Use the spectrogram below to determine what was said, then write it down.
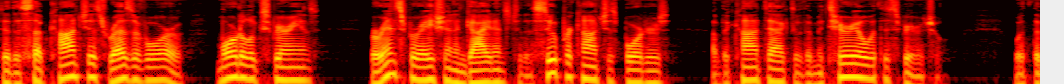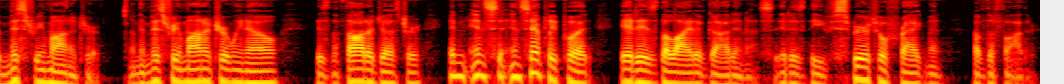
to the subconscious reservoir of mortal experience, for inspiration and guidance to the superconscious borders of the contact of the material with the spiritual, with the mystery monitor. And the mystery monitor we know is the thought adjuster. And, and, and simply put, it is the light of God in us. It is the spiritual fragment of the Father.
